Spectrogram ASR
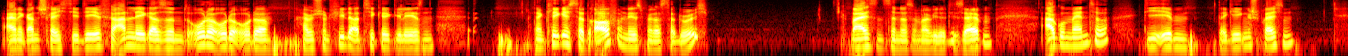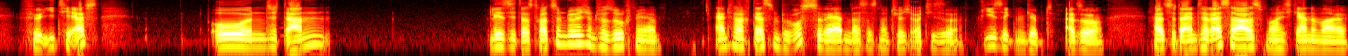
eine ganz schlechte Idee für Anleger sind oder oder oder, habe ich schon viele Artikel gelesen, dann klicke ich da drauf und lese mir das da durch. Meistens sind das immer wieder dieselben Argumente, die eben dagegen sprechen für ETFs. Und dann lese ich das trotzdem durch und versuche mir einfach dessen bewusst zu werden, dass es natürlich auch diese Risiken gibt. Also, falls du da Interesse hast, mache ich gerne mal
